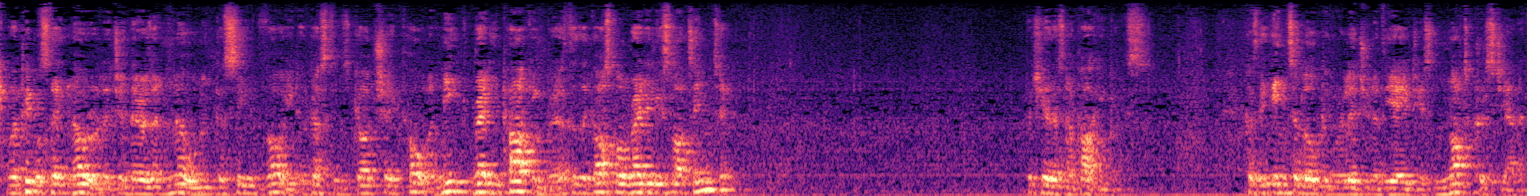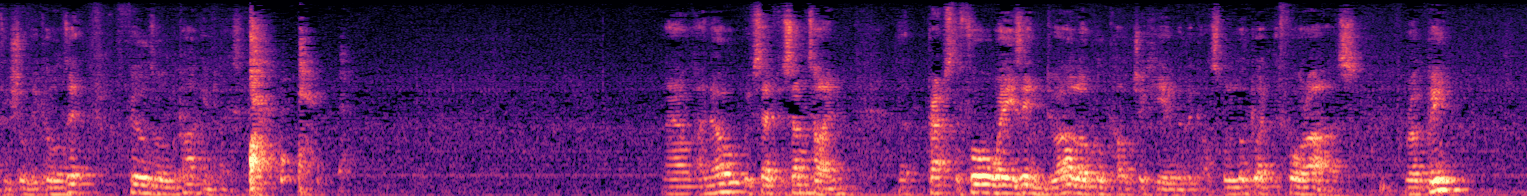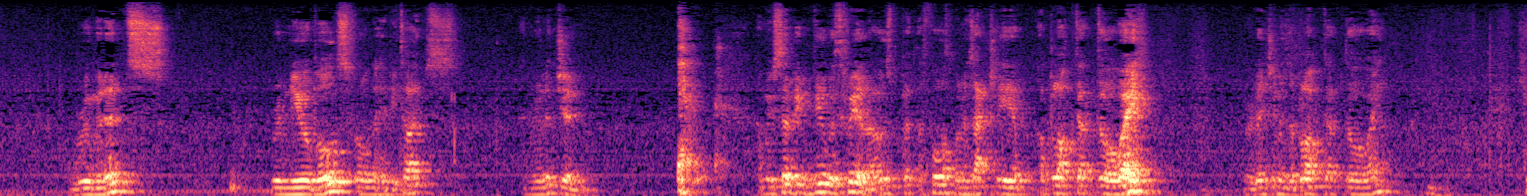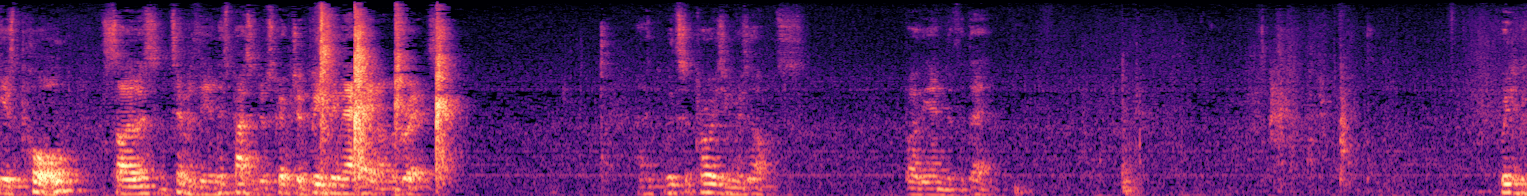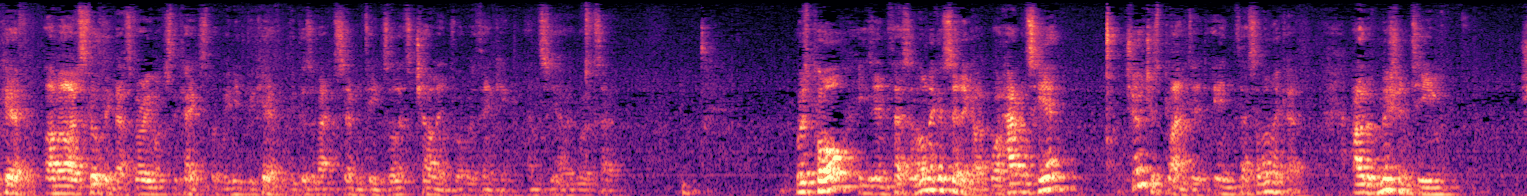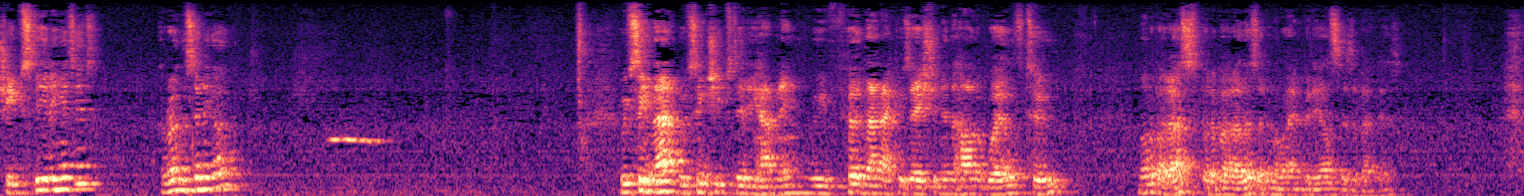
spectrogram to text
When people state no religion, there is a known and perceived void, Augustine's God-shaped hole, a neat, ready parking berth that the gospel readily slots into. But here there's no parking place. Because the interloping religion of the ages, not Christianity, shall we call it, fills all the parking places. Now, I know we've said for some time that perhaps the four ways into our local culture here with the gospel look like the four R's. Rugby, ruminants, renewables for all the hippie types, and religion. And we've said we can deal with three of those, but the fourth one is actually a, a blocked up doorway. Religion is a blocked up doorway. Here's Paul, Silas, and Timothy in this passage of Scripture beating their head on the bricks. And with surprising results by the end of the day. We need to be careful. I, mean, I still think that's very much the case, but we need to be careful because of Act 17. So let's challenge what we're thinking and see how it works out. Where's Paul? He's in Thessalonica synagogue. What happens here? Church is planted in Thessalonica. Out of mission team, sheep stealing is it? Around the synagogue? We've seen that, we've seen sheep stealing happening. We've heard that accusation in the heart of Wales too. Not about us, but about others. I don't know what anybody else says about this.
